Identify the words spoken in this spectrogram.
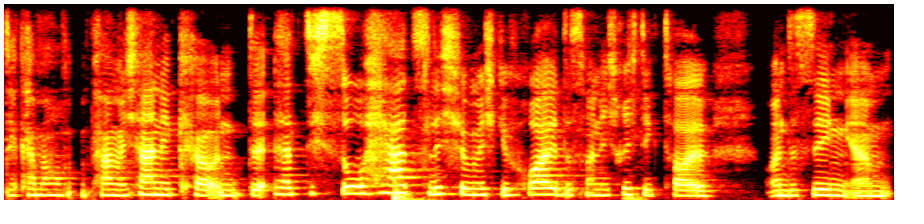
da kamen auch ein paar Mechaniker und der, der hat sich so herzlich für mich gefreut. Das fand ich richtig toll. Und deswegen, ähm,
